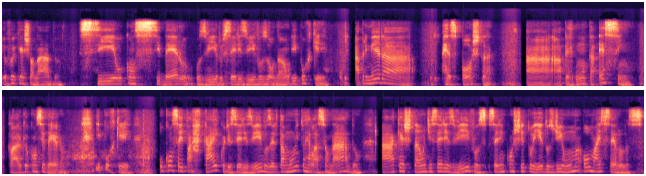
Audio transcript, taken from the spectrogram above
eu fui questionado se eu considero os vírus seres vivos ou não e por quê. A primeira resposta à, à pergunta é sim, claro que eu considero. E por quê? O conceito arcaico de seres vivos ele está muito relacionado à questão de seres vivos serem constituídos de uma ou mais células.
